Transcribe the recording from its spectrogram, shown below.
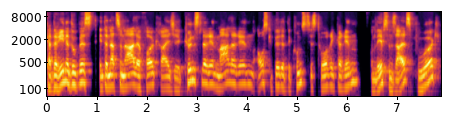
Katharine, du bist international erfolgreiche Künstlerin, Malerin, ausgebildete Kunsthistorikerin und lebst in Salzburg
